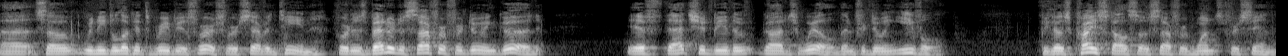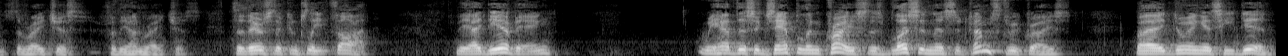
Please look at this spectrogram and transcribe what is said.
Uh, so we need to look at the previous verse, verse 17. For it is better to suffer for doing good, if that should be the, God's will, than for doing evil. Because Christ also suffered once for sins, the righteous for the unrighteous. So there's the complete thought. The idea being, we have this example in Christ, this blessedness that comes through Christ by doing as he did.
